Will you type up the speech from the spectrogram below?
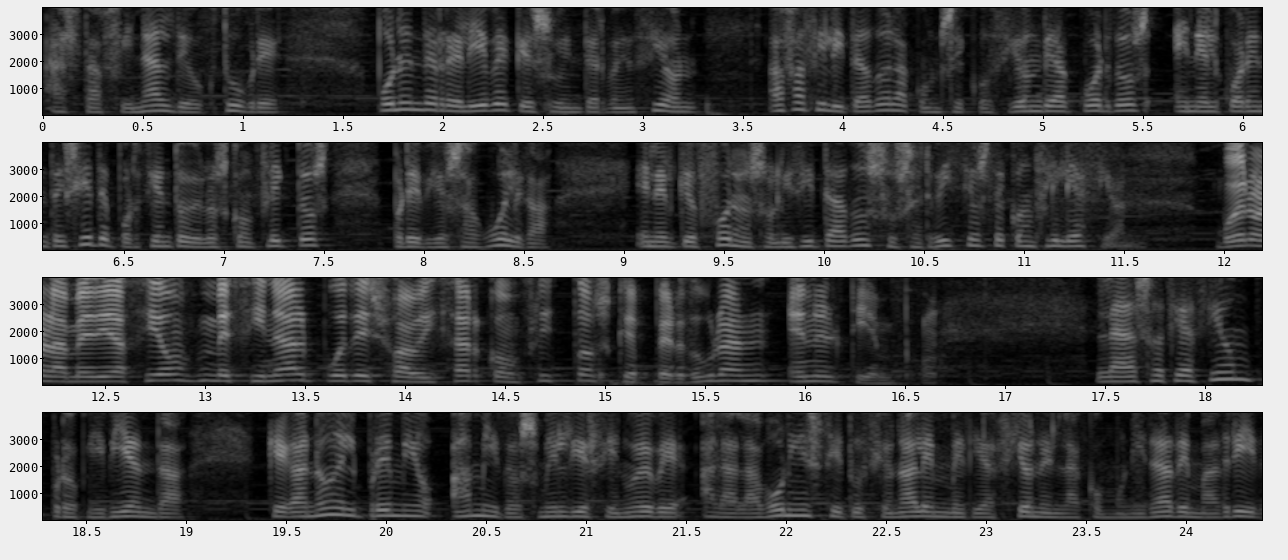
hasta final de octubre ponen de relieve que su intervención ha facilitado la consecución de acuerdos en el 47% de los conflictos previos a huelga, en el que fueron solicitados sus servicios de conciliación. Bueno, la mediación vecinal puede suavizar conflictos que perduran en el tiempo. La Asociación Provivienda, que ganó el premio AMI 2019 a la labor institucional en mediación en la Comunidad de Madrid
